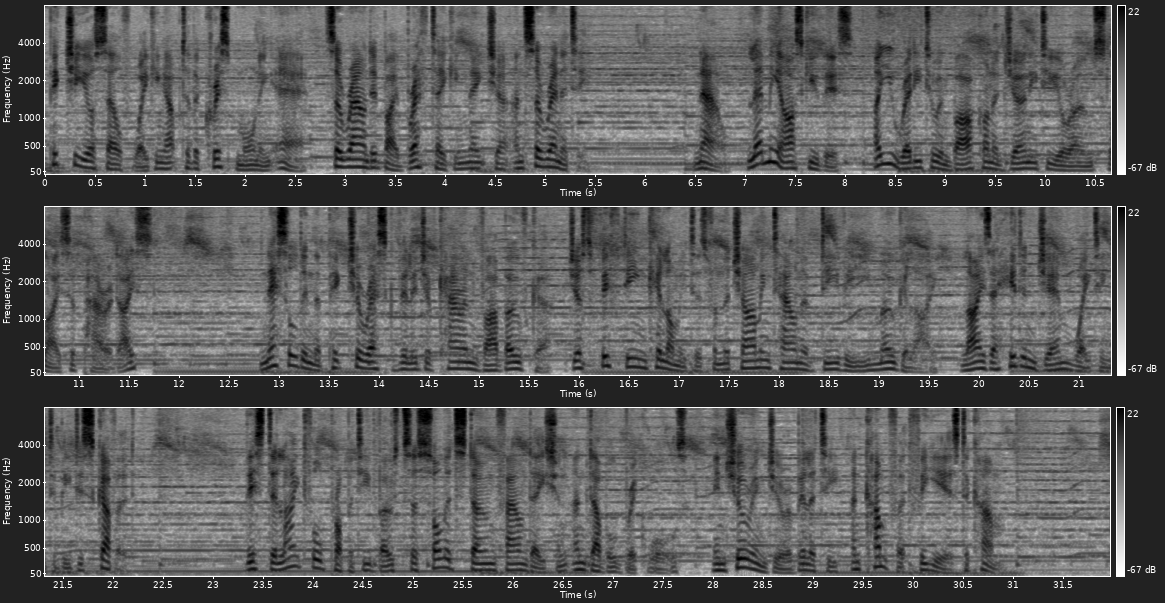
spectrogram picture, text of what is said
Picture yourself waking up to the crisp morning air, surrounded by breathtaking nature and serenity. Now, let me ask you this, are you ready to embark on a journey to your own slice of paradise? Nestled in the picturesque village of Karan Varbovka, just 15 kilometers from the charming town of Dve Mogilai, lies a hidden gem waiting to be discovered. This delightful property boasts a solid stone foundation and double brick walls, ensuring durability and comfort for years to come.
